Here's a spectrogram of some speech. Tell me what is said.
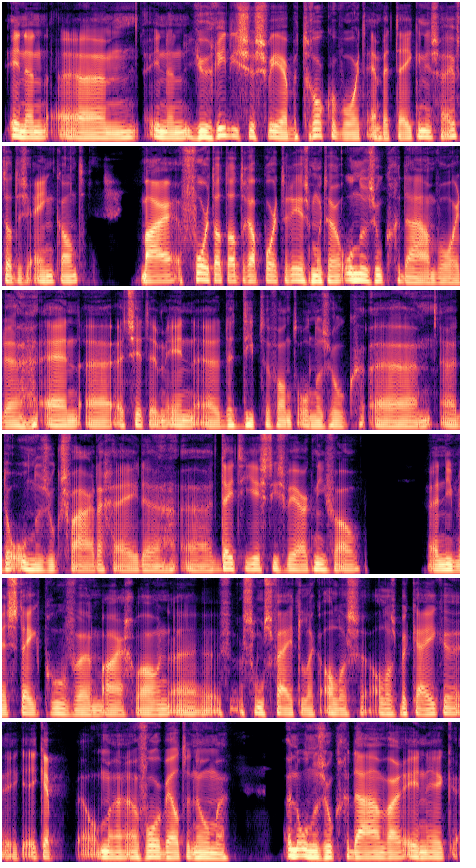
in, een, um, in een juridische sfeer betrokken wordt en betekenis heeft. Dat is één kant. Maar voordat dat rapport er is, moet er onderzoek gedaan worden. En uh, het zit hem in uh, de diepte van het onderzoek, uh, de onderzoeksvaardigheden, detailistisch werkniveau. En niet met steekproeven, maar gewoon soms feitelijk alles, alles bekijken. Ik, ik heb, om een voorbeeld te noemen, een onderzoek gedaan waarin ik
